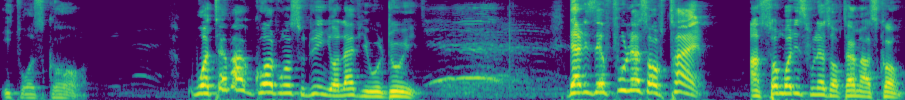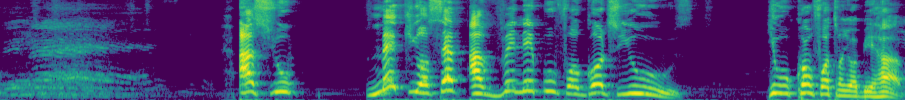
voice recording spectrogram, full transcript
It was God. Whatever God wants to do in your life, He will do it. Yeah. There is a fullness of time, and somebody's fullness of time has come. As you make yourself available for God's use, He will comfort on your behalf.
